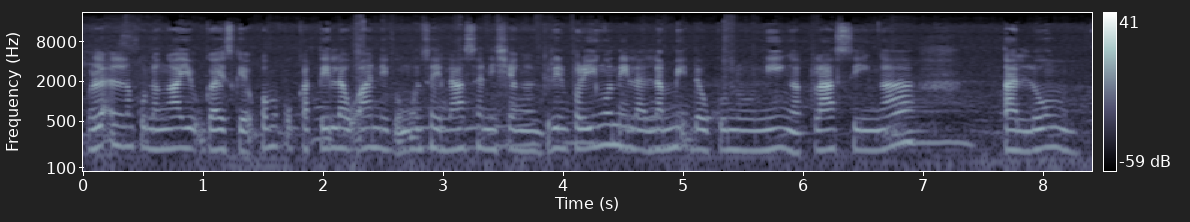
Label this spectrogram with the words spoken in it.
wala lang ko nangayo guys kay kamo ko katilaw ani kung unsay lasa ni siya nga green. Pero ingon nila lami daw kuno ni nga klase nga talong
